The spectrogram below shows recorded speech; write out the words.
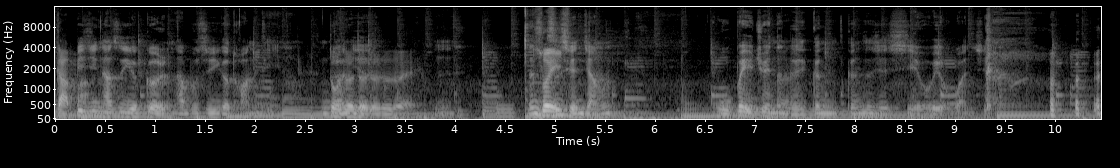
干嘛毕？竟他是一个个人，他不是一个团体嘛。对对对对。对对嗯，所以之前讲五倍券那个跟跟这些协会有关系啊，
